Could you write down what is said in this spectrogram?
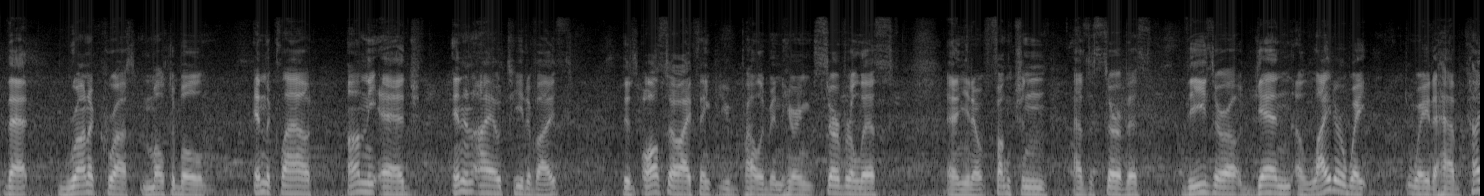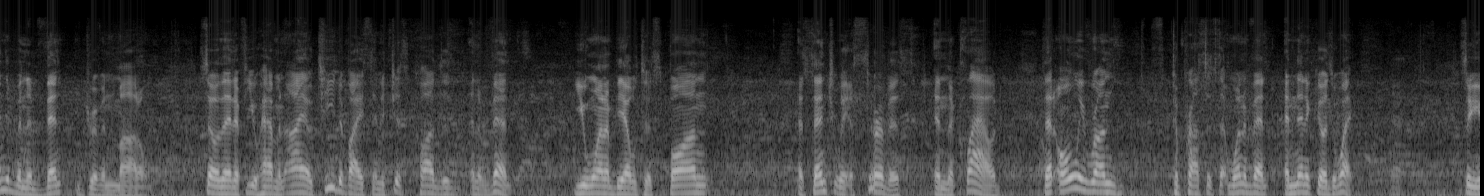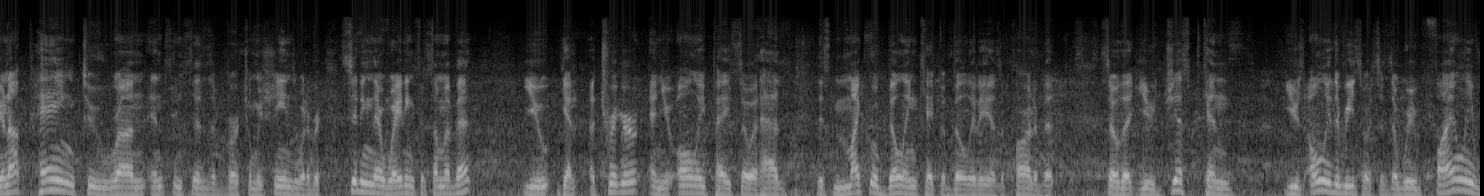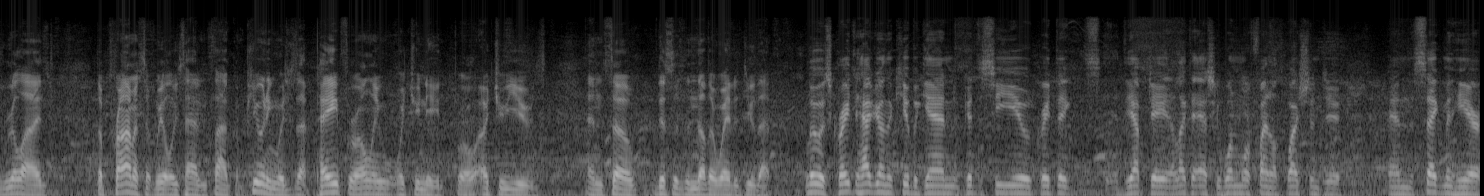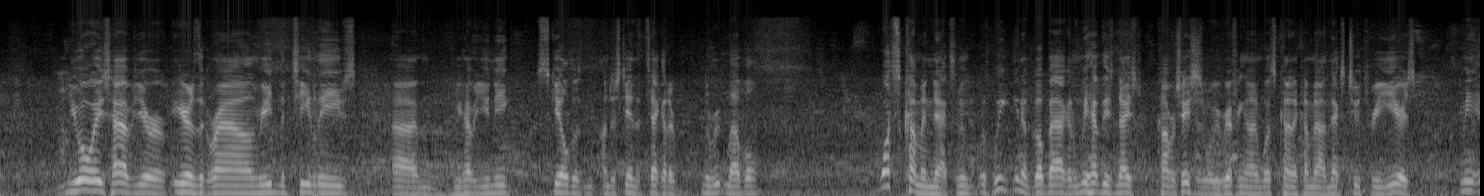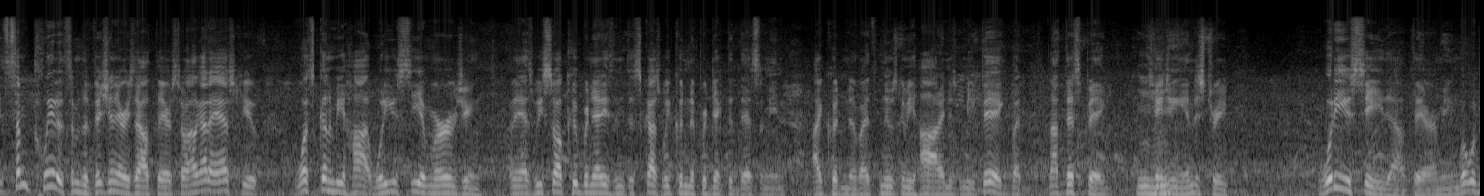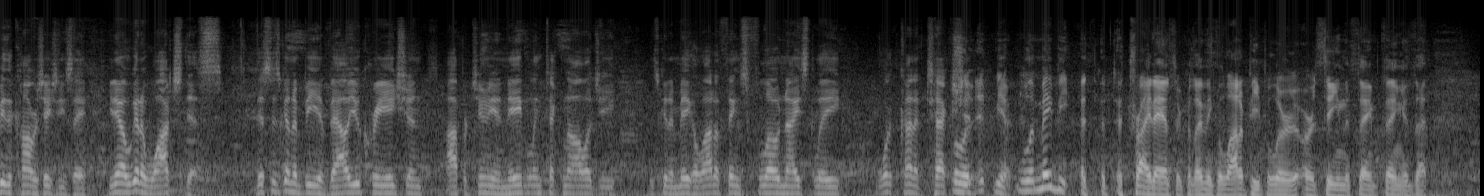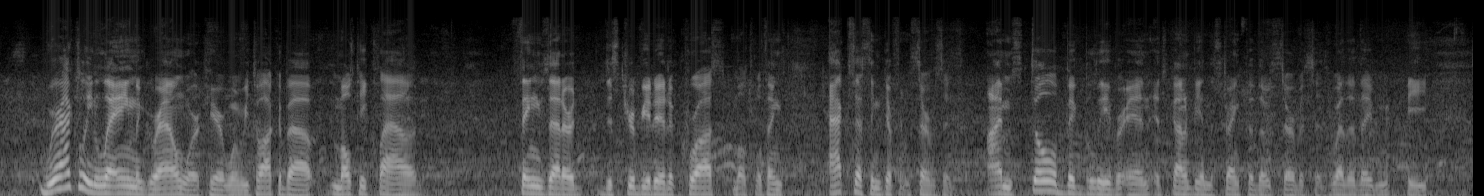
that run across multiple, in the cloud, on the edge, in an IoT device. There's also, I think you've probably been hearing serverless and you know, function as a service. These are, again, a lighter weight way to have kind of an event-driven model. So that if you have an IoT device and it just causes an event, you want to be able to spawn essentially a service in the cloud that only runs to process that one event and then it goes away. So you're not paying to run instances of virtual machines or whatever, sitting there waiting for some event. You get a trigger and you only pay so it has this micro billing capability as a part of it so that you just can use only the resources that we finally realized the promise that we always had in cloud computing, which is that pay for only what you need, for what you use. And so this is another way to do that. Lewis, great to have you on theCUBE again. Good to see you, great to the update. I'd like to ask you one more final question to end the segment here. You always have your ear to the ground, reading the tea leaves. Um, you have a unique skill to understand the tech at a, the root level. What's coming next? I mean, if we you know, go back and we have these nice conversations where we're riffing on what's kind of coming out next two, three years, I mean, it's some clear to some of the visionaries out there, so I got to ask you, what's going to be hot? What do you see emerging? I mean, as we saw Kubernetes and discussed, we couldn't have predicted this. I mean, I couldn't have. I knew it was going to be hot, I knew it was going to be big, but not this big, mm-hmm. changing the industry. What do you see out there? I mean, what would be the conversation you say, you know, we're going to watch this. This is going to be a value creation opportunity, enabling technology. It's going to make a lot of things flow nicely. What kind of tech Well, should, it, yeah, well it may be a, a, a tried answer because I think a lot of people are, are seeing the same thing is that we're actually laying the groundwork here when we talk about multi-cloud, things that are distributed across multiple things, accessing different services. I'm still a big believer in it's going to be in the strength of those services, whether they be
